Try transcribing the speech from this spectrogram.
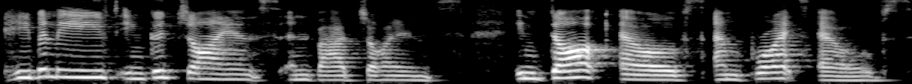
He believed in good giants and bad giants, in dark elves and bright elves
